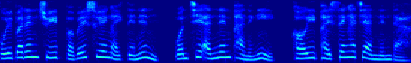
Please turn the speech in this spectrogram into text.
올바른 주입법을 수행할 때는 원치 않는 반응이 거의 발생하지 않는다.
